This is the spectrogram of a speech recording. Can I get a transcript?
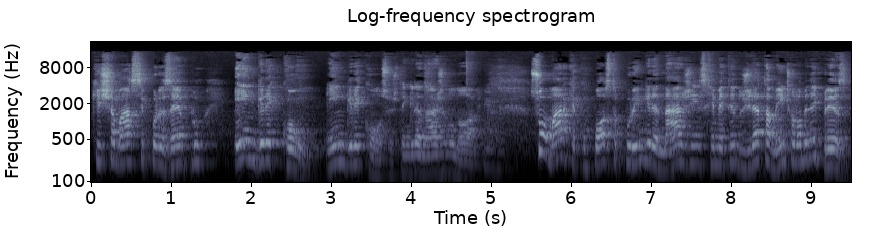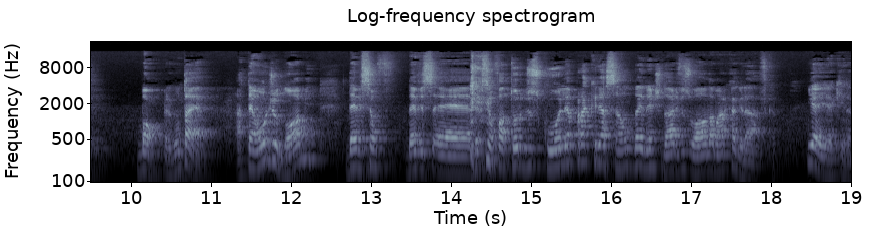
que chamasse, por exemplo, Engrecon. Engrecon, ou seja, tem engrenagem no nome. Sua marca é composta por engrenagens remetendo diretamente ao nome da empresa. Bom, pergunta é, até onde o nome deve ser um, deve, é, deve ser um fator de escolha para a criação da identidade visual da marca gráfica? E aí, Akira?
